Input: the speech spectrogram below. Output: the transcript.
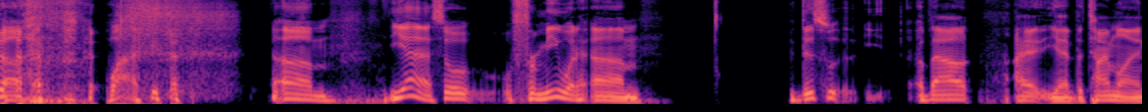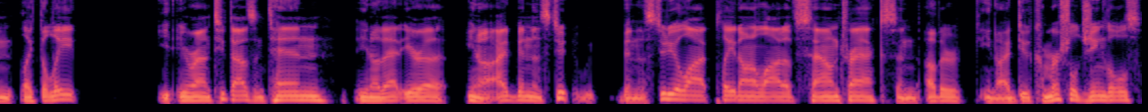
Uh, why um, yeah. So for me, what, um, this about, I, yeah, the timeline, like the late, around 2010, you know, that era, you know, I'd been in the studio, been in the studio a lot, played on a lot of soundtracks and other, you know, I do commercial jingles.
